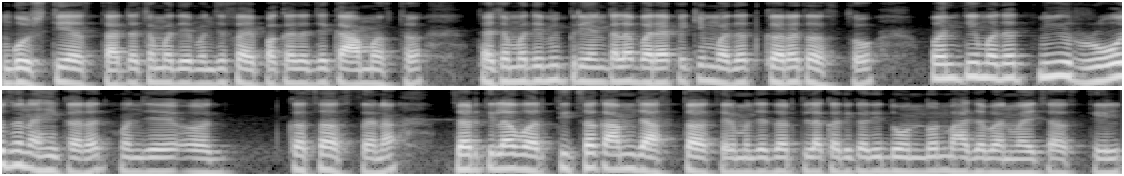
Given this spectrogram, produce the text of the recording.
गोष्टी असतात त्याच्यामध्ये म्हणजे स्वयंपाकाचं जे काम असतं त्याच्यामध्ये मी प्रियंकाला बऱ्यापैकी मदत करत असतो. पण ती मदत मी रोज नाही करत. म्हणजे कसं असतं ना जर तिला वरतीचं काम जास्त असेल म्हणजे जर तिला कधी कधी दोन दोन भाज्या बनवायच्या असतील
